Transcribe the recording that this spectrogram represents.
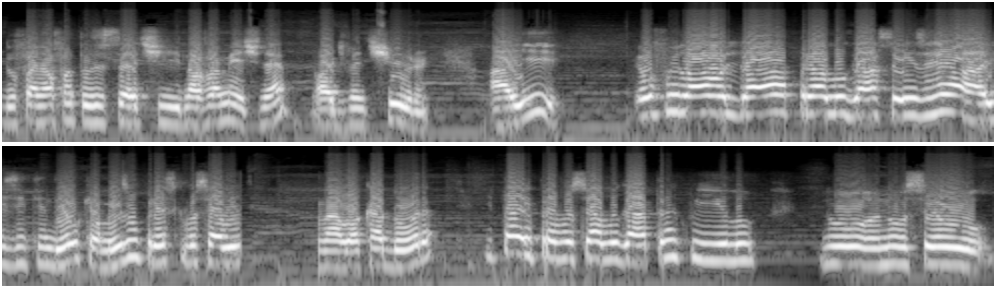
do Final Fantasy VII novamente, né? O Advent Children. Aí eu fui lá olhar para alugar seis reais, entendeu? Que é o mesmo preço que você aluga na locadora. E tá aí para você alugar tranquilo no, no seu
